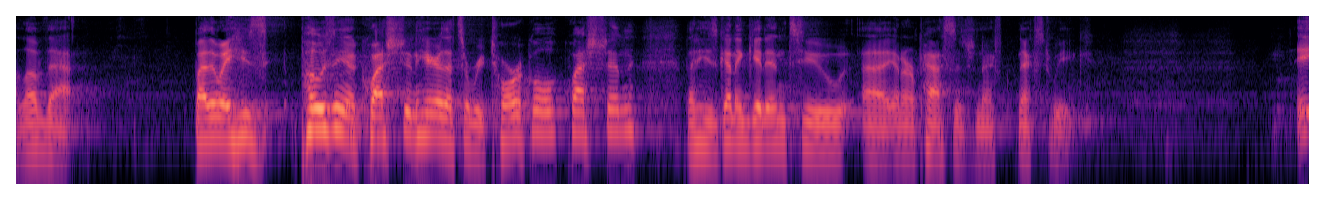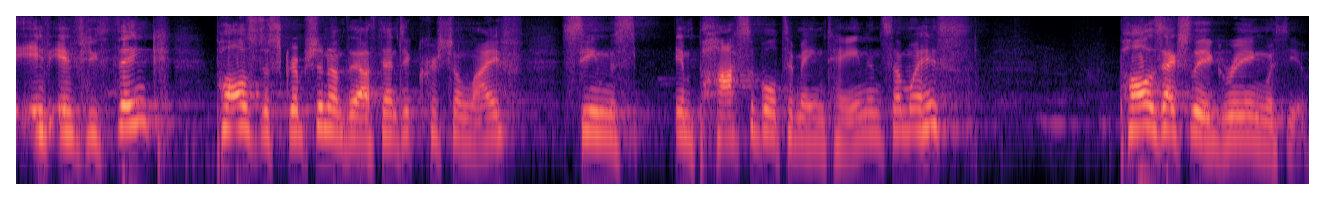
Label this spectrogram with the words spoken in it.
I love that. By the way, he's posing a question here that's a rhetorical question that he's going to get into uh, in our passage next, next week. If, if you think Paul's description of the authentic Christian life seems impossible to maintain in some ways, Paul is actually agreeing with you.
